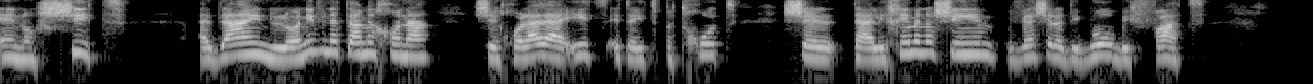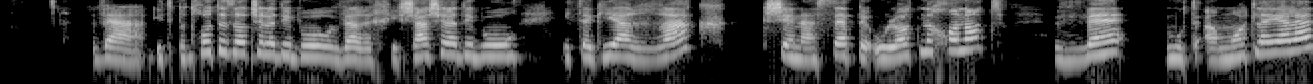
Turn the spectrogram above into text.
אנושית, עדיין לא נבנתה מכונה שיכולה להאיץ את ההתפתחות של תהליכים אנושיים ושל הדיבור בפרט. וההתפתחות הזאת של הדיבור והרכישה של הדיבור, היא תגיע רק כשנעשה פעולות נכונות ומותאמות לילד,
